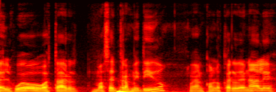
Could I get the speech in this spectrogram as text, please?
el juego va a estar va a ser transmitido, juegan con los Cardenales.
